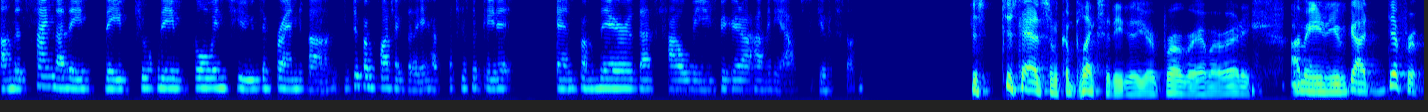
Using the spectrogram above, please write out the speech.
on the time that they they they go into different um, different projects that they have participated, and from there, that's how we figured out how many hours to give to them just just add some complexity to your program already. I mean, you've got different,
